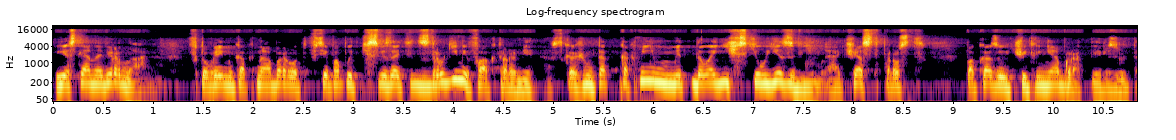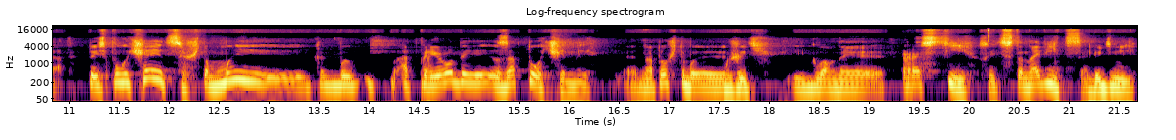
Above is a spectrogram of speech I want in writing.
если она верна. В то время как, наоборот, все попытки связать это с другими факторами, скажем так, как минимум методологически уязвимы, а часто просто показывают чуть ли не обратный результат. То есть получается, что мы как бы от природы заточены на то, чтобы жить и, главное, расти, становиться людьми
